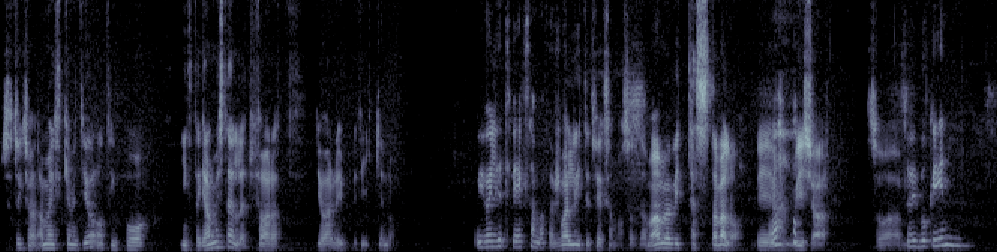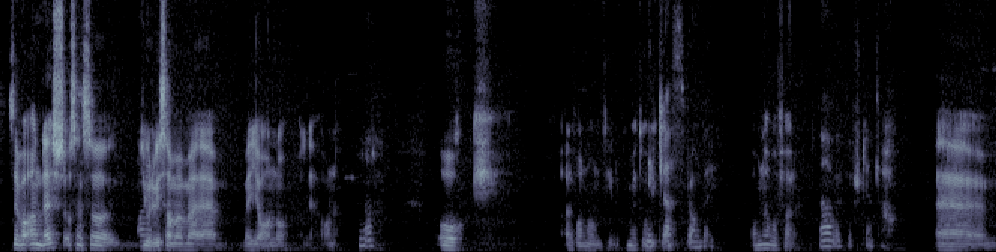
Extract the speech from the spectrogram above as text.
så tyckte man, ja, men kan vi inte göra någonting på Instagram istället för att göra det i butiken då? Vi var lite tveksamma Vi först. var lite tveksamma så att, ja men vi testar väl då. Vi, Ja. vi kör. Så, Så vi bokade in så det var Anders och sen så Arne. gjorde vi samma med, med Jan då, eller Arne. Ja. Och ja, det var någon till, jag kommer inte ihåg vilken. Niklas Språngberg. Ja men han var före. Ja, han var först egentligen. Ehm,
